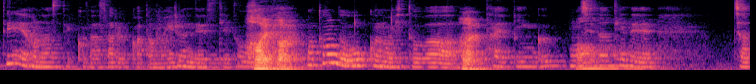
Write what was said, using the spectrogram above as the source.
て話してくださる方もいるんですけど、はいはい。ほとんど多くの人ははい。タイピング、文字だけでチャッ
